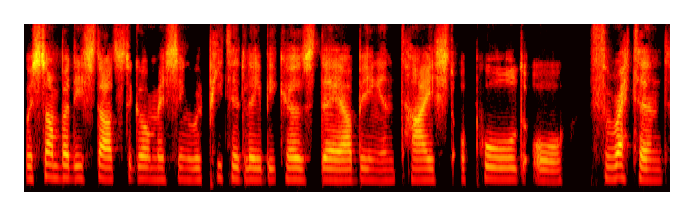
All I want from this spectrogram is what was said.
where somebody starts to go missing repeatedly because they are being enticed or pulled or threatened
